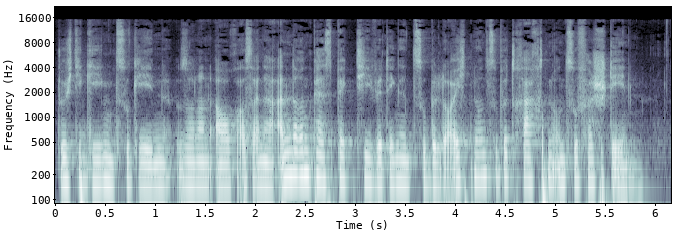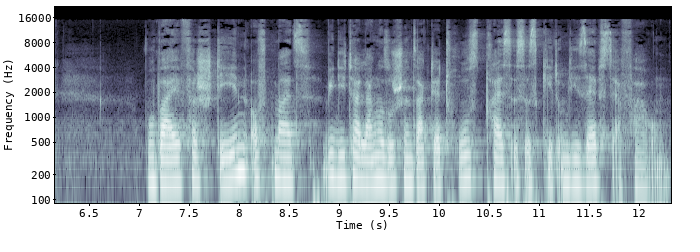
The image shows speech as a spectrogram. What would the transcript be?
durch die Gegend zu gehen, sondern auch aus einer anderen Perspektive Dinge zu beleuchten und zu betrachten und zu verstehen. Wobei Verstehen oftmals, wie Dieter Lange so schön sagt, der Trostpreis ist, es geht um die Selbsterfahrung.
